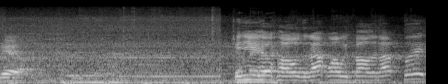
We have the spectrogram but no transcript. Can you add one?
Yeah. Can you help hold it up while we bolt it up, please?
